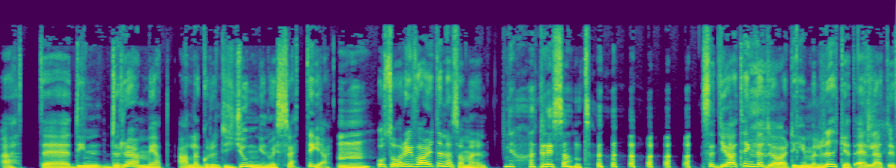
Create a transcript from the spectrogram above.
att eh, din dröm är att alla går runt i djungeln och är svettiga. Mm. Och så har det ju varit den här sommaren. Ja det är sant. Så jag tänkte att du har varit i himmelriket eller att du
